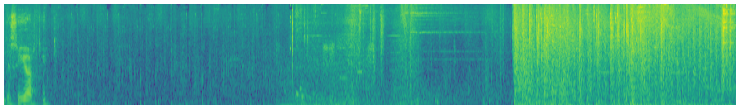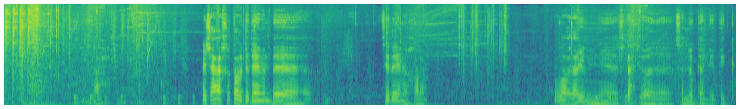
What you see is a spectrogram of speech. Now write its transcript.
دي سيارتي ليش على آخر طلقة دايما ب تصير دايما خرا؟ والله العظيم إني فتحت صندوق كان فيه بيك.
